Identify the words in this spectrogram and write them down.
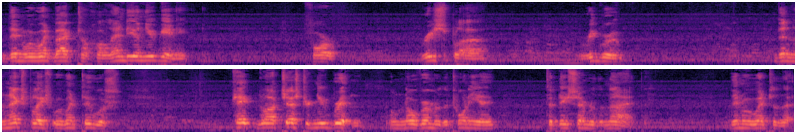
Then we went back to Hollandia, New Guinea for resupply, regroup. Then the next place we went to was Cape Gloucester, New Britain on November the 28th to December the 9th. Then we went to the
